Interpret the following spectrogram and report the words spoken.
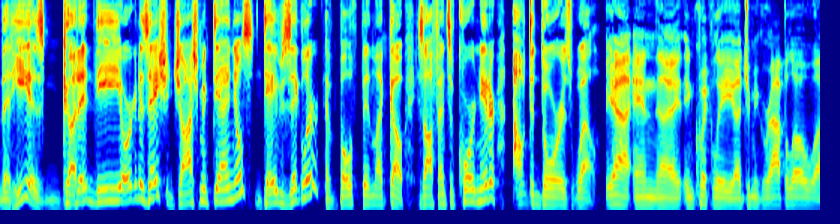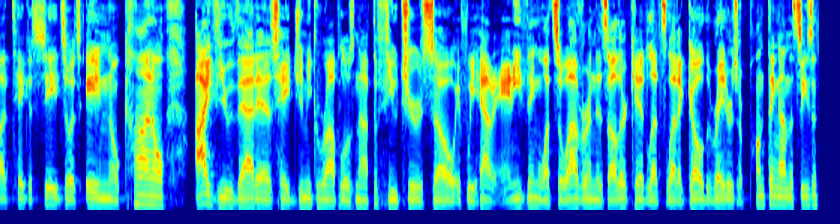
that he has gutted the organization. Josh McDaniels, Dave Ziegler have both been let go. His offensive coordinator out the door as well. Yeah, and uh, and quickly, uh, Jimmy Garoppolo uh, take a seat. So it's Aidan O'Connell. I view that as, hey, Jimmy Garoppolo's not the future. So if we have anything whatsoever in this other kid, let's let it go. The Raiders are punting on the season,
